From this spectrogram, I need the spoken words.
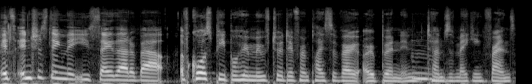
it's interesting that you say that about of course people who move to a different place are very open in Mm. terms of making friends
